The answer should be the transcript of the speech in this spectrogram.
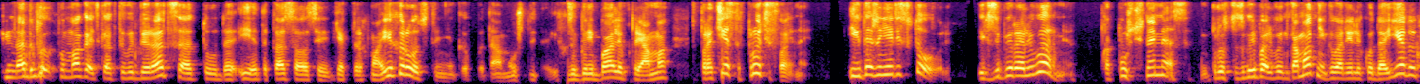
Им надо было помогать как-то выбираться оттуда, и это касалось некоторых моих родственников, потому что их загребали прямо с протестов против войны. Их даже не арестовывали, их забирали в армию как пушечное мясо. Просто загребали военкомат, не говорили, куда едут.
